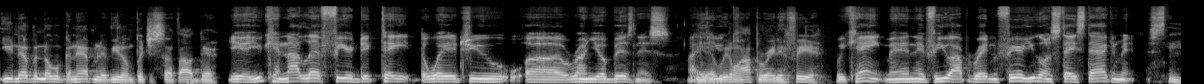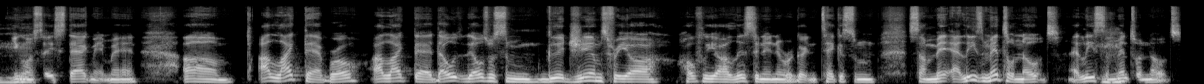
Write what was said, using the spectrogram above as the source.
you never know what can happen if you don't put yourself out there. Yeah, you cannot let fear dictate the way that you uh, run your business. Like, Yeah, you- we don't operate in fear. We can't, man. If you operate in fear, you're gonna stay stagnant. You're gonna stay stagnant, man. Um, I like that, bro. I like that. Those those were some good gems for y'all. Hopefully, y'all listening and we're going to take some some at least mental notes. At least some mental notes.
